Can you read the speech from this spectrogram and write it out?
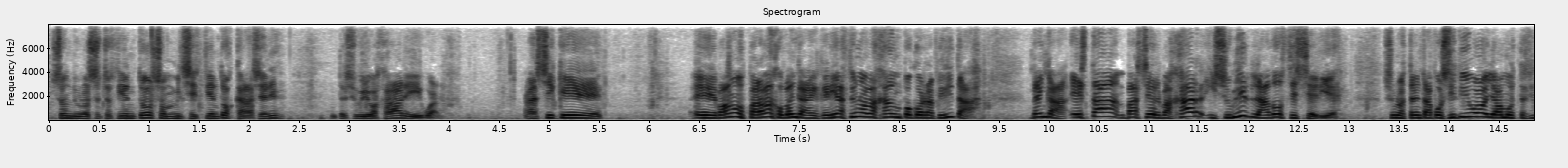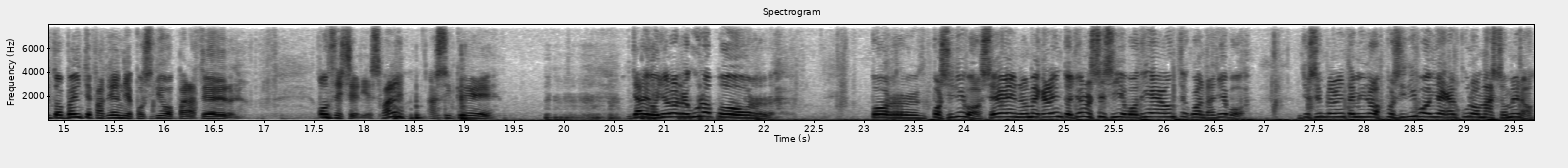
son de unos 800, son 1600 cada serie, entre subir y bajar y bueno, así que eh, vamos para abajo, venga, que quería hacer una bajada un poco rapidita, venga, esta va a ser bajar y subir la 12 serie, son unos 30 positivos, llevamos 320, faltan 10 positivos para hacer 11 series, ¿vale? Así que ya digo, yo lo regulo por, por positivos, ¿eh? No me calento, yo no sé si llevo 10, 11, cuántas llevo. Yo simplemente miro los positivos y ya calculo más o menos,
